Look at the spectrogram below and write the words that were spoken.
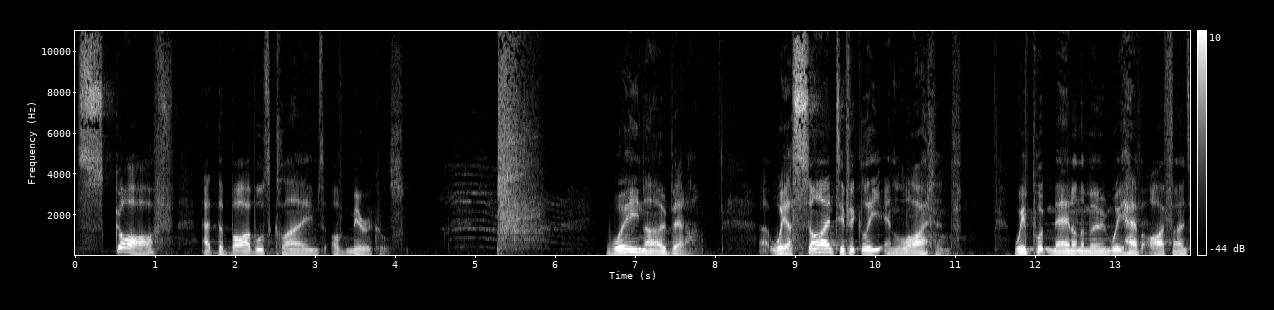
scoff at the Bible's claims of miracles. We know better. Uh, we are scientifically enlightened. We've put man on the moon. We have iPhones.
